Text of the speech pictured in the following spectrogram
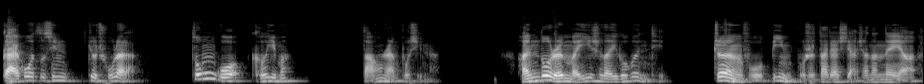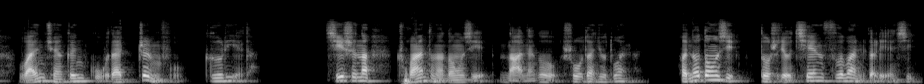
改过自新就出来了。中国可以吗？当然不行了。很多人没意识到一个问题：政府并不是大家想象的那样完全跟古代政府割裂的。其实呢，传统的东西哪能够说断就断呢？很多东西都是有千丝万缕的联系。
